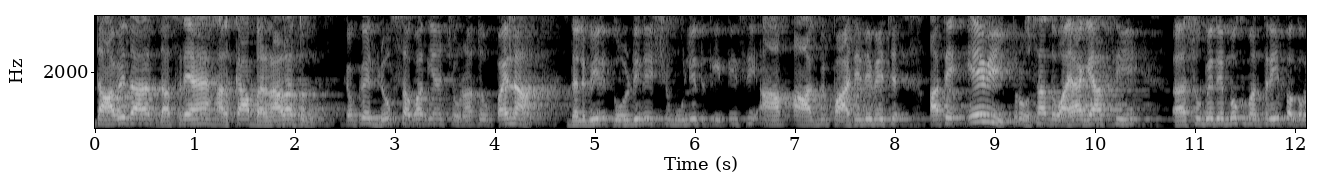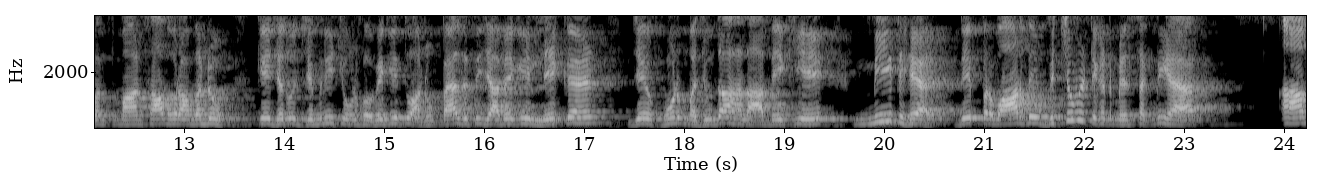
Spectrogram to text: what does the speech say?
ਦਾਅਵੇਦਾਰ ਦੱਸ ਰਿਹਾ ਹੈ ਹਲਕਾ ਬਰਨਾਲਾ ਤੋਂ, ਕਿਉਂਕਿ ਲੋਕ ਸਭਾ ਦੀਆਂ ਚੋਣਾਂ ਤੋਂ ਪਹਿਲਾਂ ਦਲਵੀਰ ਗੋਲਡੀ ਨੇ ਸ਼ਮੂਲੀਅਤ ਕੀਤੀ ਸੀ ਆਮ ਆਦਮੀ ਪਾਰਟੀ ਦੇ ਵਿੱਚ ਅਤੇ ਇਹ ਵੀ ਭਰੋਸਾ ਦਵਾਇਆ ਗਿਆ ਸੀ ਸੂਬੇ ਦੇ ਮੁੱਖ ਮੰਤਰੀ ਭਗਵੰਤ ਮਾਨ ਸਾਹਿਬ ਹੋਰਾਂ ਵੱਲੋਂ ਕਿ ਜਦੋਂ ਜਿਮਨੀ ਚੋਣ ਹੋਵੇਗੀ, ਤੁਹਾਨੂੰ ਪਹਿਲ ਦਿੱਤੀ ਜਾਵੇਗੀ। ਲੇਕਿਨ ਜੇ ਹੁਣ ਮੌਜੂਦਾ ਹਾਲਾਤ ਦੇਖੀਏ, ਮੀਤ ਹੇਅਰ ਦੇ ਪਰਿਵਾਰ ਦੇ ਵਿੱਚੋਂ ਵੀ ਟਿਕਟ ਮਿਲ ਸਕਦੀ ਹੈ। ਆਮ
